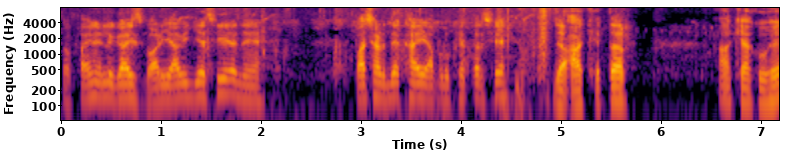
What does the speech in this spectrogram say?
તો ફાઇનલી ગાઈસ વાડી આવી ગયા છીએ અને પાછળ દેખાય આપણું ખેતર છે. જે આ ખેતર આખે આખું છે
